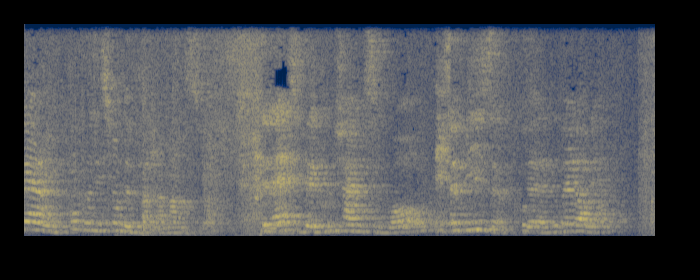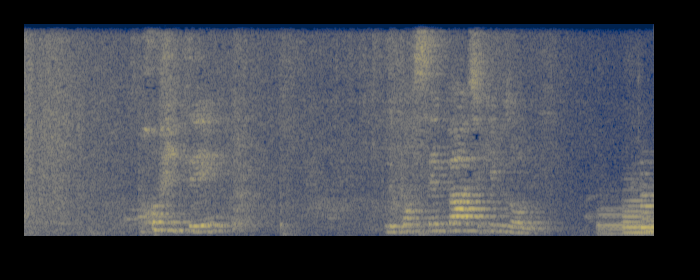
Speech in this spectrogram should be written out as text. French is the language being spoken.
faire une composition de Benjamin The Let the Good Times Roll, devise de la Nouvelle-Orléans. Profitez, ne pensez pas à ce qui vous ennuie.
